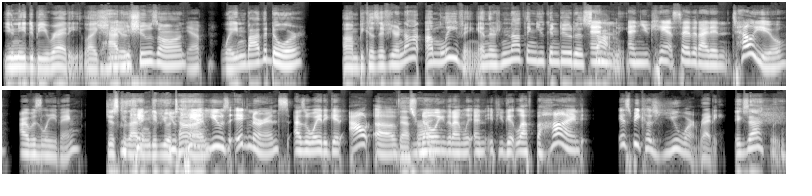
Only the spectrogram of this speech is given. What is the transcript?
you need to be ready. Like, have your shoes on, Yep. waiting by the door. Um, because if you're not, I'm leaving, and there's nothing you can do to stop And me. and you can't say that I didn't tell you I was leaving. Just because I didn't give you a you time. You can't use ignorance as a way to get out of That's right. knowing that I'm. And if you get left behind, it's because you weren't ready. exactly.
